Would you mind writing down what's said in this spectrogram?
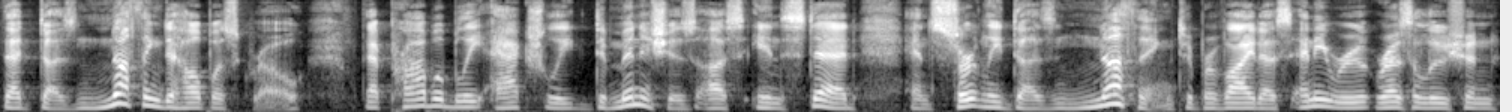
that does nothing to help us grow, that probably actually diminishes us instead, and certainly does nothing to provide us any re- resolution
